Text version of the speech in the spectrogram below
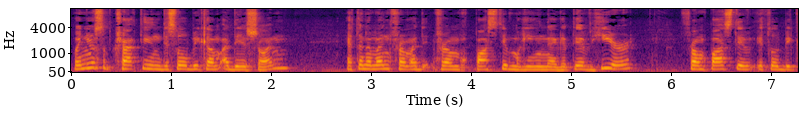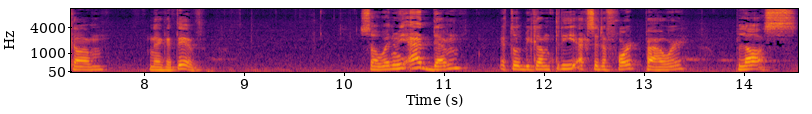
when you're subtracting, this will become addition. Ito naman from, from positive maging negative. Here, from positive, it will become negative. So when we add them, it will become 3x to the fourth power plus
